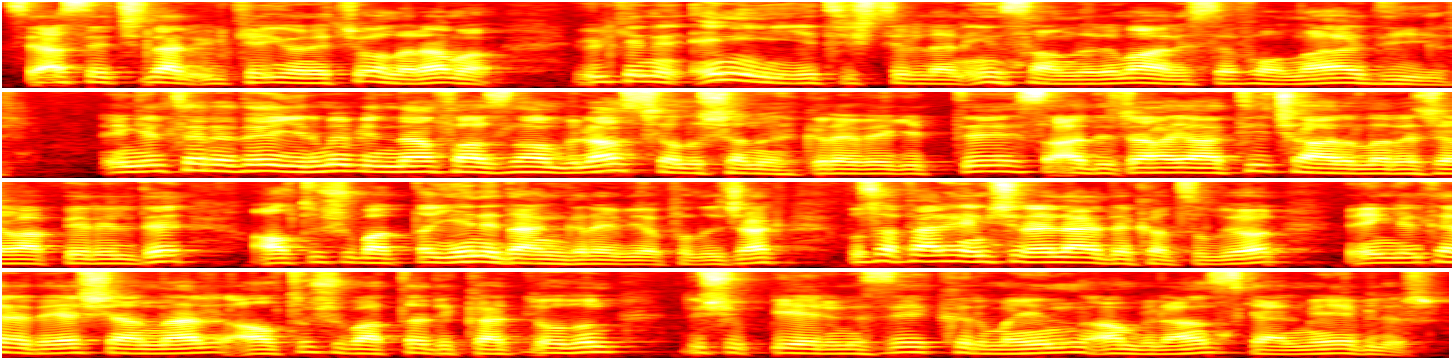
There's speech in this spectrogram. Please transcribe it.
Siyasetçiler ülkeyi yönetiyorlar ama ülkenin en iyi yetiştirilen insanları maalesef onlar değil. İngiltere'de 20 binden fazla ambulans çalışanı greve gitti. Sadece hayati çağrılara cevap verildi. 6 Şubat'ta yeniden grev yapılacak. Bu sefer hemşireler de katılıyor. Ve İngiltere'de yaşayanlar 6 Şubat'ta dikkatli olun. Düşüp bir yerinizi kırmayın ambulans gelmeyebilir.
